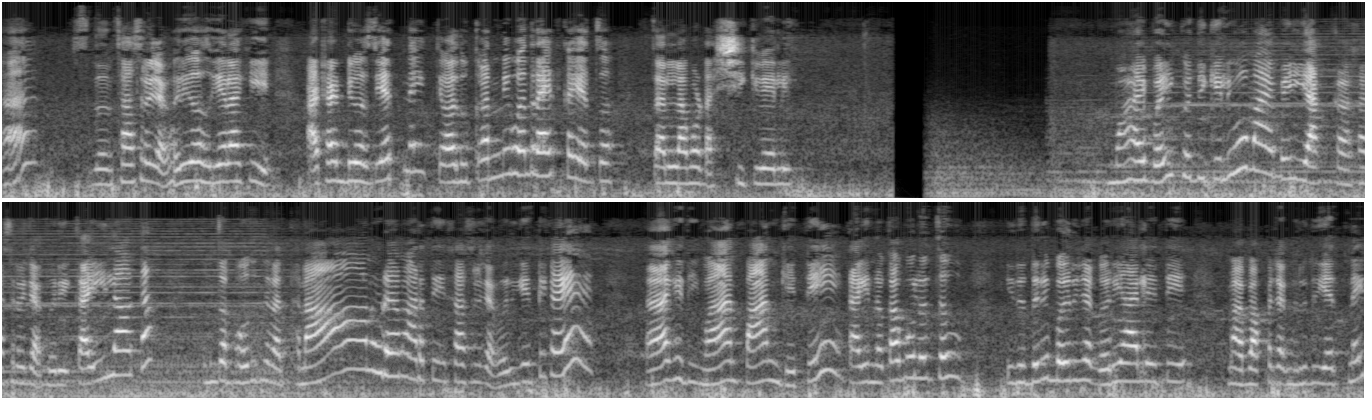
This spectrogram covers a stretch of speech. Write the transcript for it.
हा? सासऱ्याच्या घरी गेला की आठ आठ दिवस येत नाही तेव्हा दुकान नाही बंद राहत का याचं? चालला मोठा शिकवेली. माय बाई कधी गेली हो माय बाई? या सासऱ्याच्या घरी काही होता. तुमचा भाऊ तुम्हाला थनान उड्या मारते. सासऱ्याच्या घरी येते काय? हा मान पान घेते. काही नका बोलत जाऊ. इथे तरी बहिणीच्या घरी आले ते. माझ्या बापाच्या घरी येत नाही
